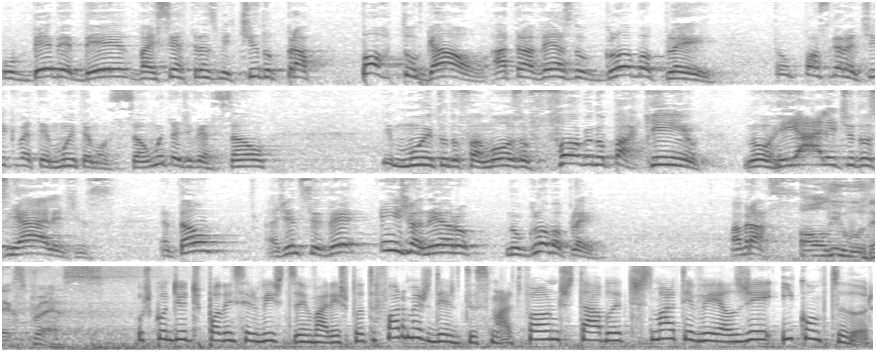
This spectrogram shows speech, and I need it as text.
o BBB vai ser transmitido para Portugal através do Globoplay. Então posso garantir que vai ter muita emoção, muita diversão e muito do famoso fogo no parquinho, no reality dos realities. Então, a gente se vê em janeiro no Globoplay. Um abraço. Hollywood Express. Os conteúdos podem ser vistos em várias plataformas, desde smartphones, tablets, Smart TV LG e computador.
